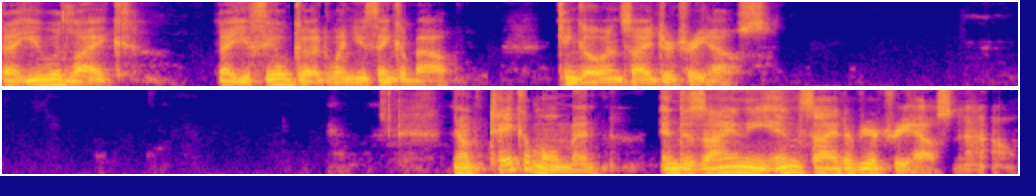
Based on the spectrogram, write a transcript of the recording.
that you would like, that you feel good when you think about, can go inside your treehouse. Now take a moment and design the inside of your treehouse now.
